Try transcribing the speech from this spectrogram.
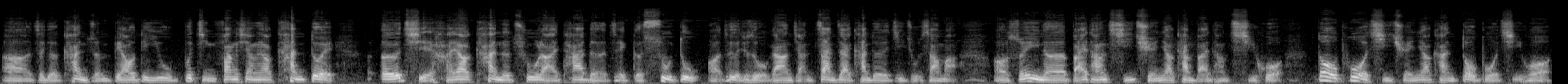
啊这个看准标的物，不仅方向要看对。而且还要看得出来它的这个速度啊，这个就是我刚刚讲站在看对的基础上嘛，哦，所以呢，白糖期权要看白糖期货，豆粕期权要看豆粕期货，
